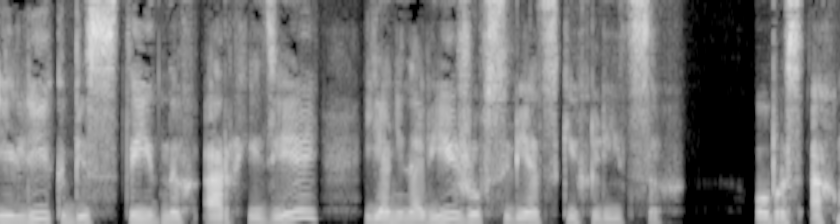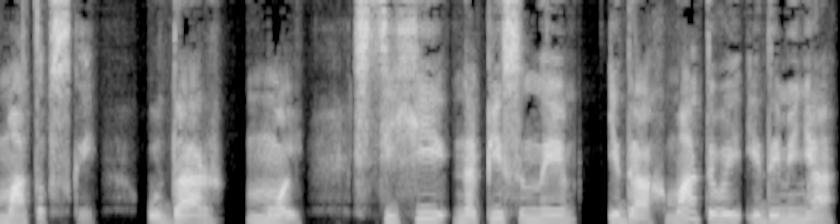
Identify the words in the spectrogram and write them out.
«И лик бесстыдных орхидей я ненавижу в светских лицах». Образ Ахматовской, удар мой, стихи, написанные и до Ахматовой, и до меня,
